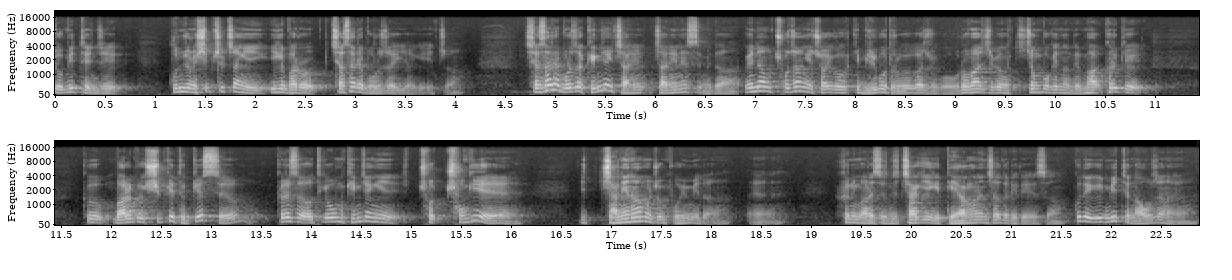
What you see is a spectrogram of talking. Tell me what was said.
요 밑에 이제 군주는 17장에 이게 바로 제살의 보르자 이야기겠죠. 세살의 보르자 굉장히 잔인, 잔인했습니다. 왜냐하면 초장에 저희가 그렇게 밀고 들어가가지고 로마 지방을 정복했는데 막 그렇게 그 말을 그렇게 쉽게 듣겠어요. 그래서 어떻게 보면 굉장히 초, 초기에 이 잔인함을 좀 보입니다. 예. 흔히 말해서 이제 자기에게 대항하는 자들에 대해서. 근데 이 밑에 나오잖아요.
